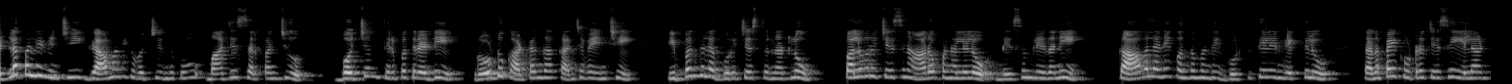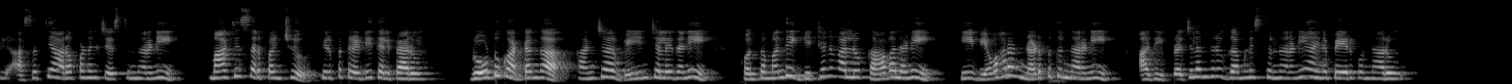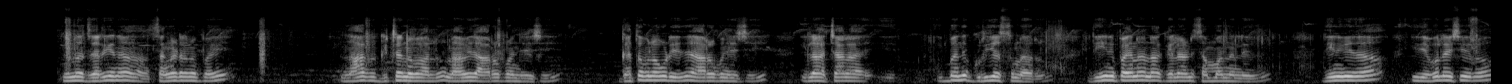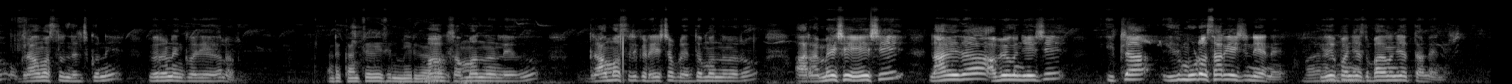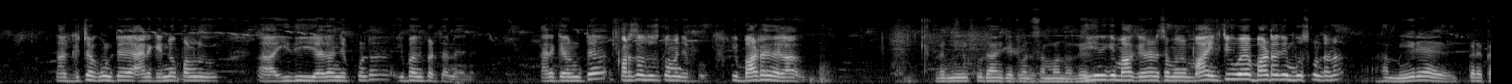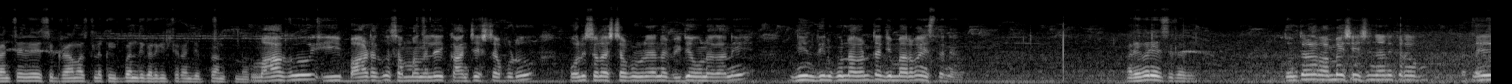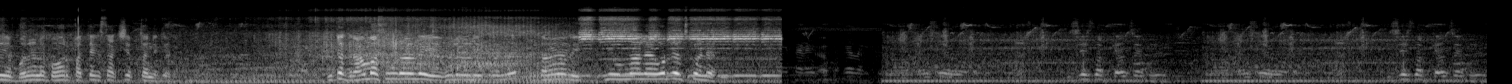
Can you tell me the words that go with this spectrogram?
ఎడ్లపల్లి నుంచి గ్రామానికి వచ్చేందుకు మాజీ సర్పంచ్ బొజ్జం తిరుపతి రెడ్డి రోడ్డుకు అడ్డంగా కంచె వేయించి ఇబ్బందులకు గురి చేస్తున్నట్లు పలువురు చేసిన ఆరోపణలలో నిజం లేదని కావాలని కొంతమంది గుర్తు తెలియని వ్యక్తులు తనపై కుట్ర చేసి ఇలాంటి అసత్య ఆరోపణలు చేస్తున్నారని మాజీ సర్పంచ్ తిరుపతి రెడ్డి తెలిపారు. రోడ్డుకు అడ్డంగా కంచె వేయించలేదని కొంతమంది గిట్టని వాళ్ళు కావాలని ఈ వ్యవహారం నడుపుతున్నారని అది ప్రజలందరూ గమనిస్తున్నారని ఆయన పేర్కొన్నారు. నిన్న జరిగిన సంఘటనపై నాకు గిట్టని వాళ్ళు నా మీద ఆరోపణ చేసి గతంలో కూడా ఇదే ఆరోపణ చేసి ఇలా చాలా ఇబ్బందికి గురి చేస్తున్నారు. దీనిపైన నాకు ఎలాంటి సంబంధం లేదు. దీని మీద ఇది ఎవరేసారో గ్రామస్తులను తెలుసుకొని ఎవరైనా ఎంక్వైరీ చేయగలరు. అంటే కంచె వేసింది మీరు మాకు సంబంధం లేదు. గ్రామస్తులు ఇక్కడ వేసేటప్పుడు ఎంతమంది ఉన్నారో ఆ రమేష్ వేసి నా మీద అభియోగం చేసి ఇట్లా ఇది మూడోసారి చేసి నేనే. ఇదే పని చేస్తే బదనం చేస్తాను నేను నాకు గిట్టకుంటే ఆయనకి ఎన్నో పనులు ఇది అదని చెప్పుకుంటా ఇబ్బంది పెడతాను ఆయన. ఆయనకి ఉంటే పర్సనల్ చూసుకోమని చెప్పు. ఈ బాట కాదు. మీకు దానికి ఎటువంటి సంబంధం లేదు? దీనికి మాకు ఏమైనా సంబంధం? మా ఇంటికి పోయే బాట నేను మూసుకుంటానా మీరే ఇక్కడ కంచె వేసి గ్రామస్తులకు ఇబ్బంది కలిగించారని చెప్పి అంటున్నారు. మాకు ఈ బాటకు సంబంధం లేదు. కాంచేసేటప్పుడు పోలీసులు వచ్చేటప్పుడు కూడా ఏమైనా వీడియో ఉన్నా కానీ నేను దీనికి ఉన్నా కానీ దాన్ని జిమ్మారమా ఇస్తాను నేను. మరి ఎవరు వేసారు అది? దొంతడ రమేష్ చేసిన ఇక్కడ బొలన పవర్ ప్రత్యేక సాక్షి చెప్తాను ఇక్కడ ఇంకా గ్రామస్తులు కూడా ఉన్నాయి ఎవరు ఇక్కడ ఉన్నా లేదా కూడా తెలుసుకోండి విశేష క్యాన్సర్ విశేష క్యాన్సర్ అయితే.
